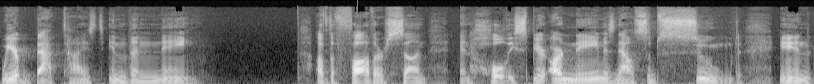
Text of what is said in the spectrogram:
we are baptized in the name of the Father, Son, and Holy Spirit. Our name is now subsumed in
